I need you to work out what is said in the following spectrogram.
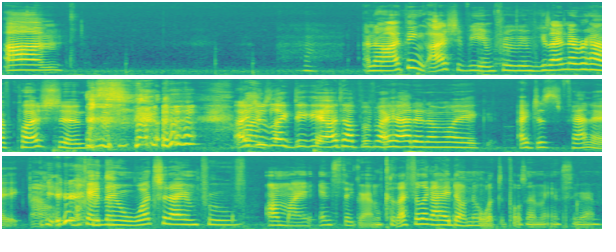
Um. No, I think I should be improving because I never have questions. I just like dig it on top of my head, and I'm like, I just panic. Oh, here. okay, then what should I improve on my Instagram? Because I feel like I don't know what to post on my Instagram.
